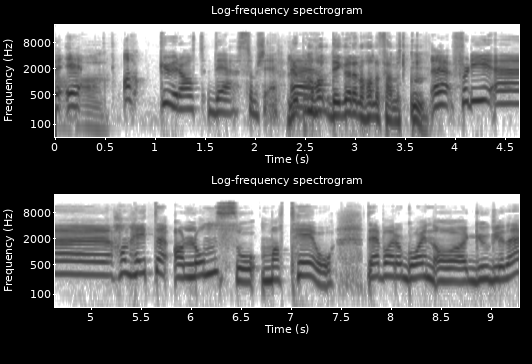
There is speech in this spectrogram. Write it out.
Det er akkurat det som skjer. Lurer på om han digger det når han er 15. Eh, Fordi eh, han heter Alonso Matteo. Det er bare å gå inn og google det.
